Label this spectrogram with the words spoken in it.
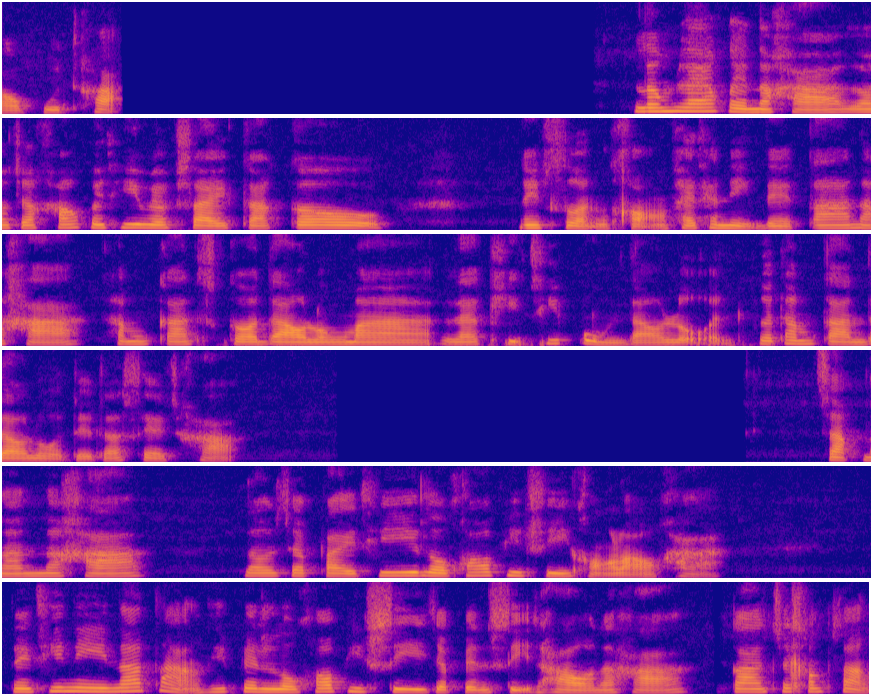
Output ค่ะ เริ่มแรกเลยนะคะ เราจะเข้าไปที่เว็บไซต์ Google ในส่วนของ Titanic Data นะคะทำการ scroll down ลงมา และคลิกที่ปุ่มดาวน์โหลด เพื่อทำการดาวน์โหลด Dataset ค่ะ จากนั้นนะคะ เราจะไปที่ local PC ของเราค่ะ ในที่นี้หน้าต่างที่เป็น local PC จะเป็นสีเทานะคะ การใช้คำสั่ง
